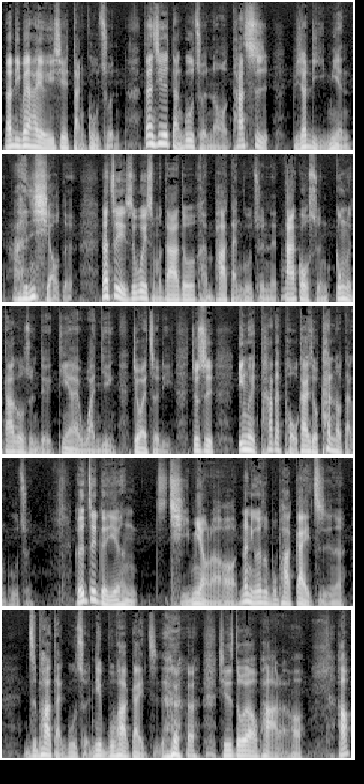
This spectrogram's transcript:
那里面还有一些胆固醇，但这些胆固醇哦，它是比较里面还很小的。那这也是为什么大家都很怕胆固醇的。胆固醇，攻了胆固醇的恋爱原因就在这里，就是因为他在剖开的时候看到胆固醇。可是这个也很奇妙了哈。那你为什么不怕钙质呢？你只怕胆固醇，你也不怕钙质，其实都要怕了哈。好，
